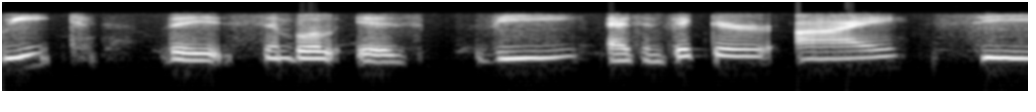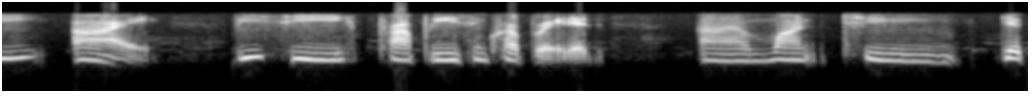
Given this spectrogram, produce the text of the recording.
REIT. The symbol is V as in Victor, I, C, I, VICI Properties Incorporated. I want to get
